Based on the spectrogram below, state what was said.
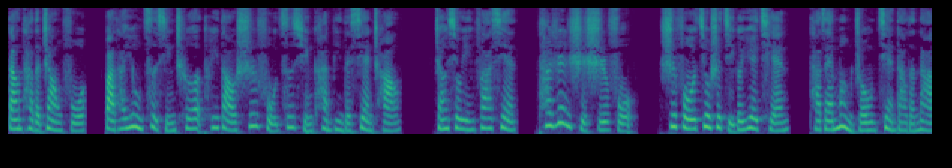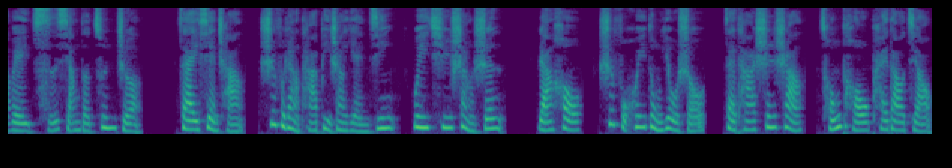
当她的丈夫把她用自行车推到师傅咨询看病的现场，张秀英发现她认识师傅，师傅就是几个月前她在梦中见到的那位慈祥的尊者。在现场，师傅让他闭上眼睛，微屈上身，然后师傅挥动右手。在他身上从头拍到脚，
